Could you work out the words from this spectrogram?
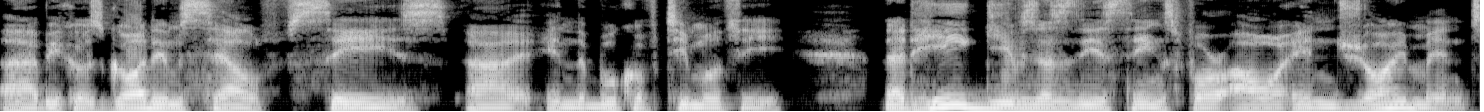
Uh, because God Himself says uh, in the book of Timothy that He gives us these things for our enjoyment.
